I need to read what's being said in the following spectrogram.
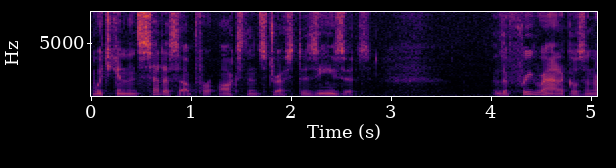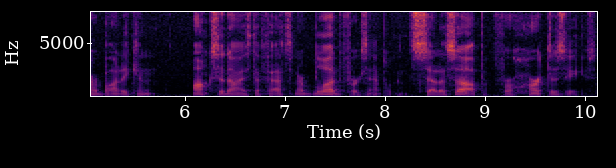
which can then set us up for oxidant stress diseases. The free radicals in our body can oxidize the fats in our blood, for example, and set us up for heart disease.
